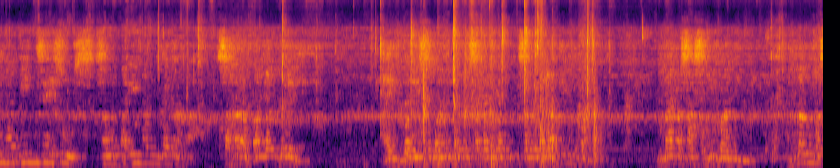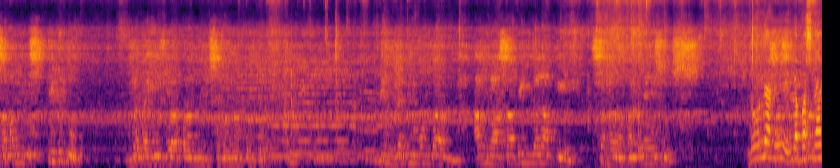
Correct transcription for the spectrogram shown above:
dumating si Jesus sa lupain ng Gadara sa harapan ng galing. Ay may sumalubong sa kanyang isang lalaking babae na nasasaliban ng masamang espiritu na nahihiyapan sa mga punto. Biglang lumundan ang nasabing lalaki sa harapan ni Jesus. Yan eh, labas na.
